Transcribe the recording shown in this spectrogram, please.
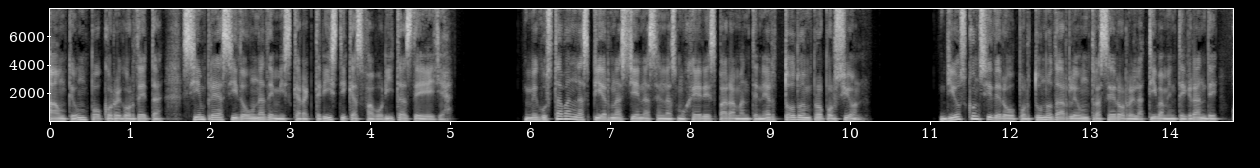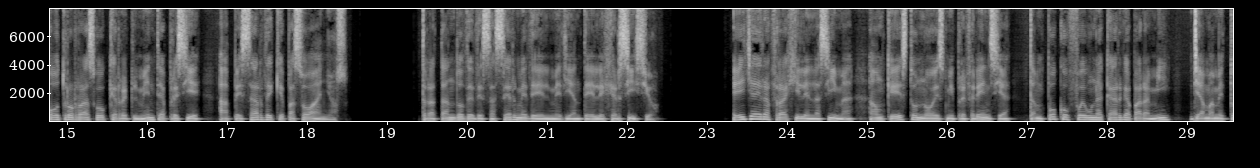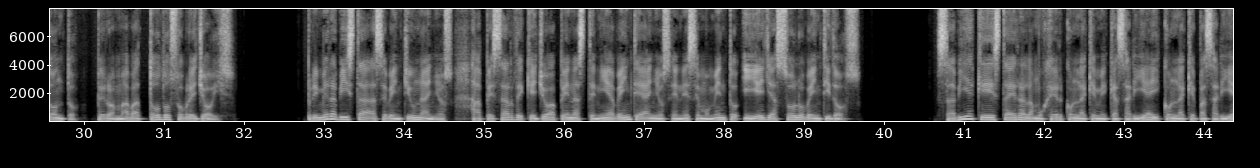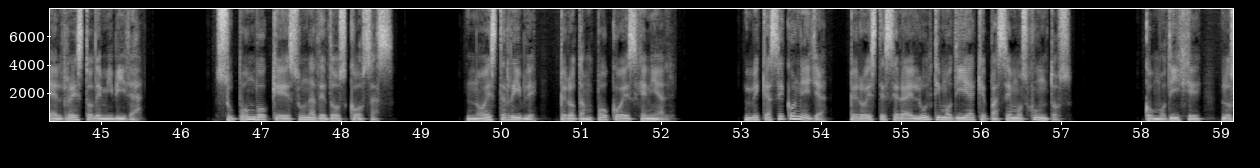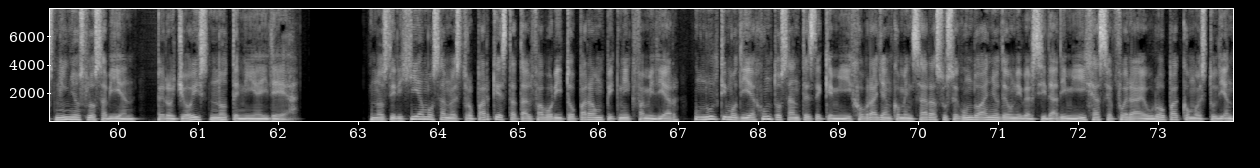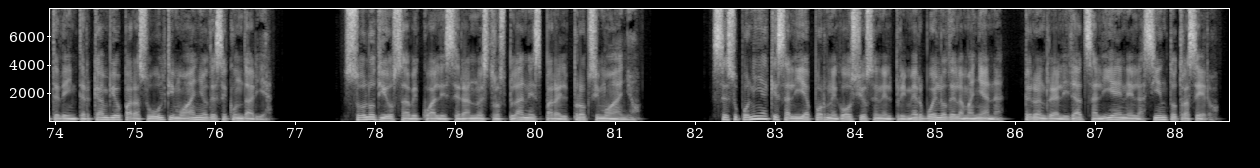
aunque un poco regordeta, siempre ha sido una de mis características favoritas de ella. Me gustaban las piernas llenas en las mujeres para mantener todo en proporción. Dios consideró oportuno darle un trasero relativamente grande, otro rasgo que replemente aprecié, a pesar de que pasó años. Tratando de deshacerme de él mediante el ejercicio. Ella era frágil en la cima, aunque esto no es mi preferencia, tampoco fue una carga para mí, llámame tonto, pero amaba todo sobre Joyce. Primera vista hace 21 años, a pesar de que yo apenas tenía 20 años en ese momento y ella solo 22. Sabía que esta era la mujer con la que me casaría y con la que pasaría el resto de mi vida. Supongo que es una de dos cosas. No es terrible, pero tampoco es genial. Me casé con ella, pero este será el último día que pasemos juntos. Como dije, los niños lo sabían, pero Joyce no tenía idea. Nos dirigíamos a nuestro parque estatal favorito para un picnic familiar, un último día juntos antes de que mi hijo Brian comenzara su segundo año de universidad y mi hija se fuera a Europa como estudiante de intercambio para su último año de secundaria. Solo Dios sabe cuáles serán nuestros planes para el próximo año. Se suponía que salía por negocios en el primer vuelo de la mañana, pero en realidad salía en el asiento trasero.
